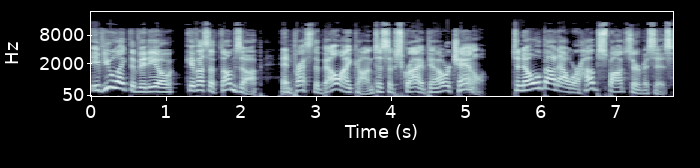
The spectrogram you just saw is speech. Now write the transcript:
If you like the video, give us a thumbs up and press the bell icon to subscribe to our channel. To know about our HubSpot services,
